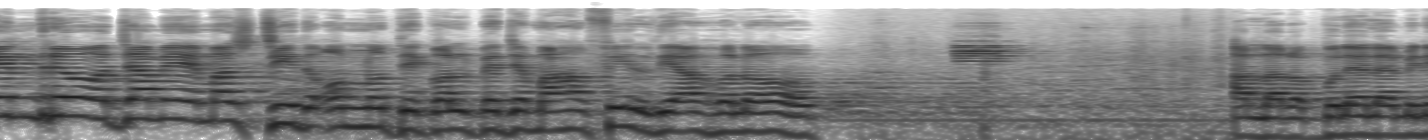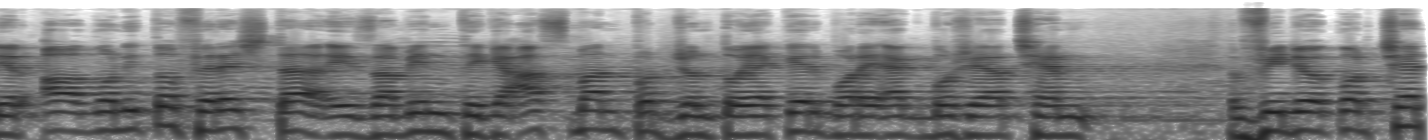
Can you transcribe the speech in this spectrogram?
কেন্দ্রীয় জামে মসজিদ উন্নতি গল্পে যে মাহফিল দেয়া হলো, আল্লাহ রব্বুল আলমিনের অগণিত ফেরেস্তা এই জামিন থেকে আসমান পর্যন্ত একের পরে এক বসে আছেন। ভিডিও করছেন,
